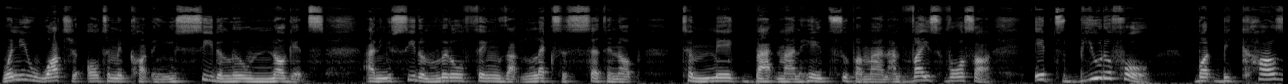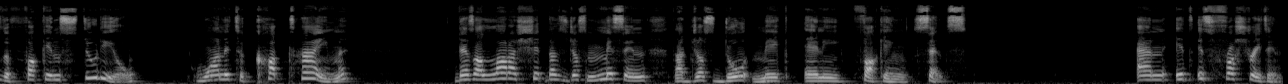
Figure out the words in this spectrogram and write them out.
When you watch the Ultimate Cut and you see the little nuggets and you see the little things that Lex is setting up to make Batman hate Superman and vice versa, it's beautiful. But because the fucking studio wanted to cut time, there's a lot of shit that's just missing that just don't make any fucking sense. And it, it's frustrating.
